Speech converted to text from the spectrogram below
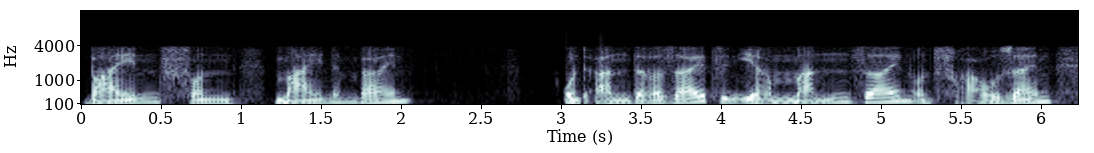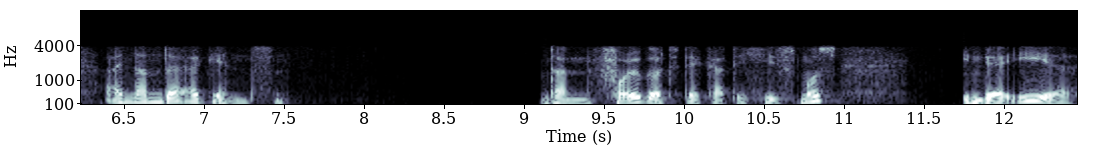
Bein von meinem Bein, und andererseits in ihrem Mannsein und Frausein einander ergänzen. Und dann folgert der Katechismus, in der Ehe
